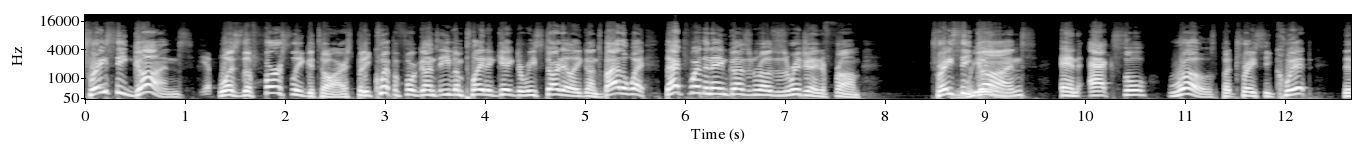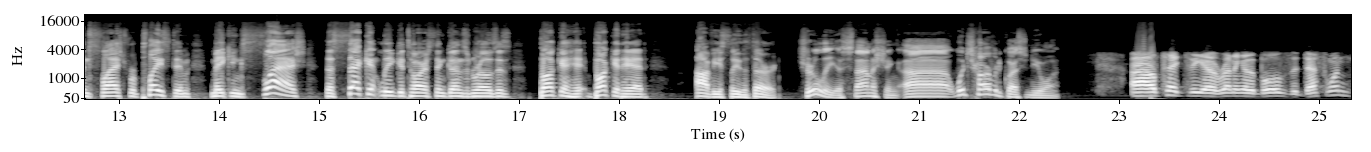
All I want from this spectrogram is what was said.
Tracii Guns Yep. was the first lead guitarist, but he quit before Guns even played a gig to restart LA Guns. By the way, that's where the name Guns N' Roses originated from. Tracy Really? Guns and Axl Rose, but Tracy quit, then Slash replaced him, making Slash the second lead guitarist in Guns N' Roses, Buckethead, Buckethead obviously the third. Truly astonishing. Uh, which Harvard question do you want? I'll take the uh, Running of the Bulls, the death one.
